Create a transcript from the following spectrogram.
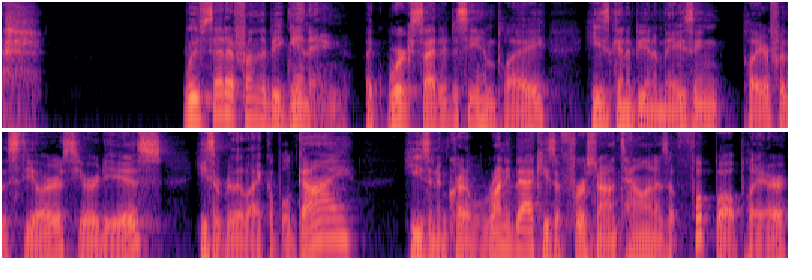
we've said it from the beginning. Like, we're excited to see him play. He's going to be an amazing player for the Steelers. He already is. He's a really likable guy. He's an incredible running back. He's a first round talent as a football player.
